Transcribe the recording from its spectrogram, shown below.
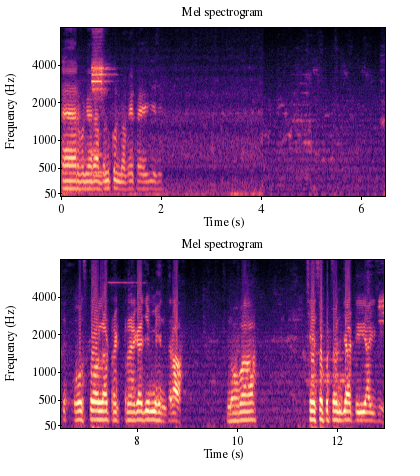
ਟਾਇਰ ਵਗੈਰਾ ਬਿਲਕੁਲ ਨਵੇਂ ਪਏ ਜੀ ਇਹਦੇ ਤੇ ਉਸ ਤੋਂ ਅਗਲਾ ਟਰੈਕਟਰ ਹੈਗਾ ਜੀ ਮਹਿੰਦਰਾ ਨੋਵਾ 655 DI ਜੀ।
